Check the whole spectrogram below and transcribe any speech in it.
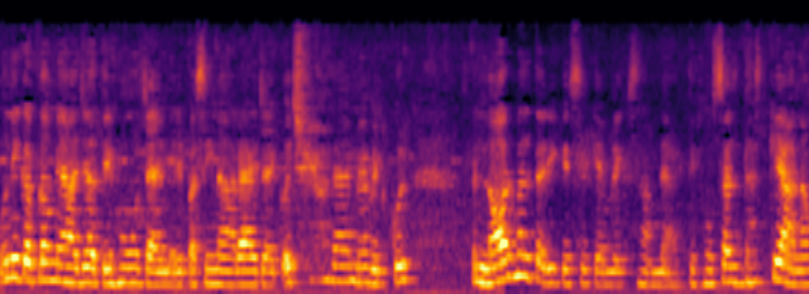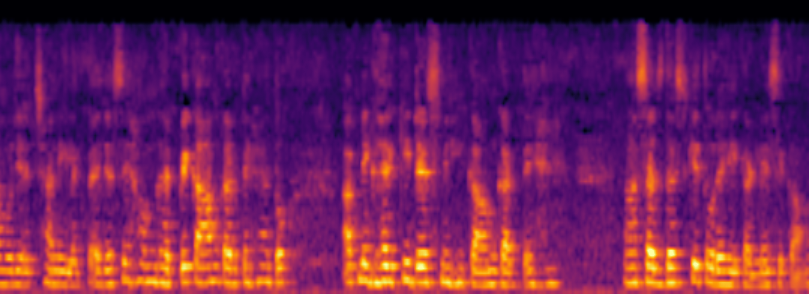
उन्हीं कपड़ों में आ जाती हूँ, चाहे मेरे पसीना आ रहा है, चाहे कुछ भी हो रहा है, मैं बिल्कुल नॉर्मल तरीके से कैमरे के सामने आती हूँ। सच धस के आना मुझे अच्छा नहीं लगता है। जैसे हम घर पे काम करते हैं तो अपने घर की ड्रेस में ही काम करते हैं। हाँ सच धस के तो रहे करने से काम।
